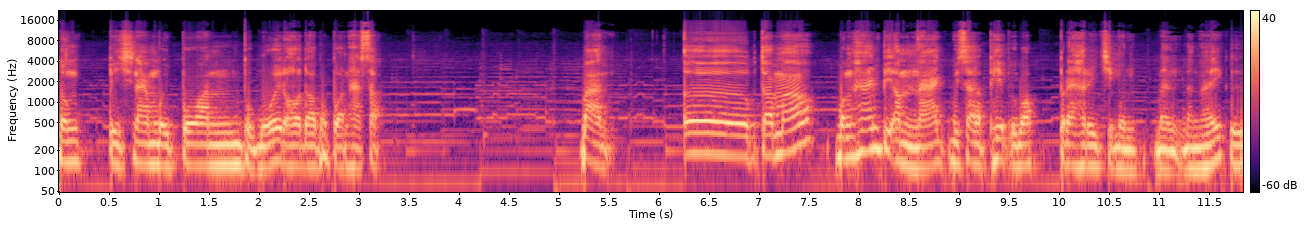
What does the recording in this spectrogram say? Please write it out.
ក្នុងពីឆ្នាំ1006រហូតដល់1050បាទអឺតមកបង្ហាញពីអំណាចវិសាលភាពរបស់ ព្រះរាជាមុនមិនហ្នឹងហើយគឺ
